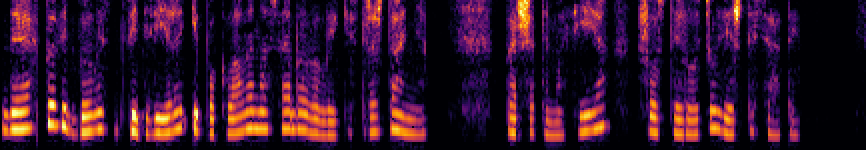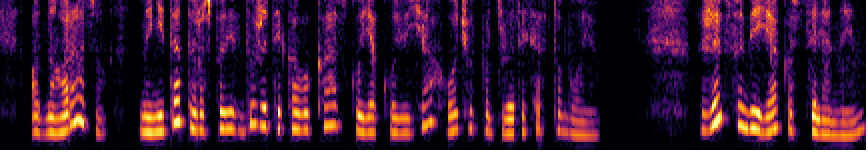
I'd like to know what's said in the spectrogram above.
дехто відбились від віри і поклали на себе великі страждання. 1 Тимофія, 6 розділ, вірш 10. Одного разу мені тато розповів дуже цікаву казку, якою я хочу поділитися з тобою. Жив собі якось селянин,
